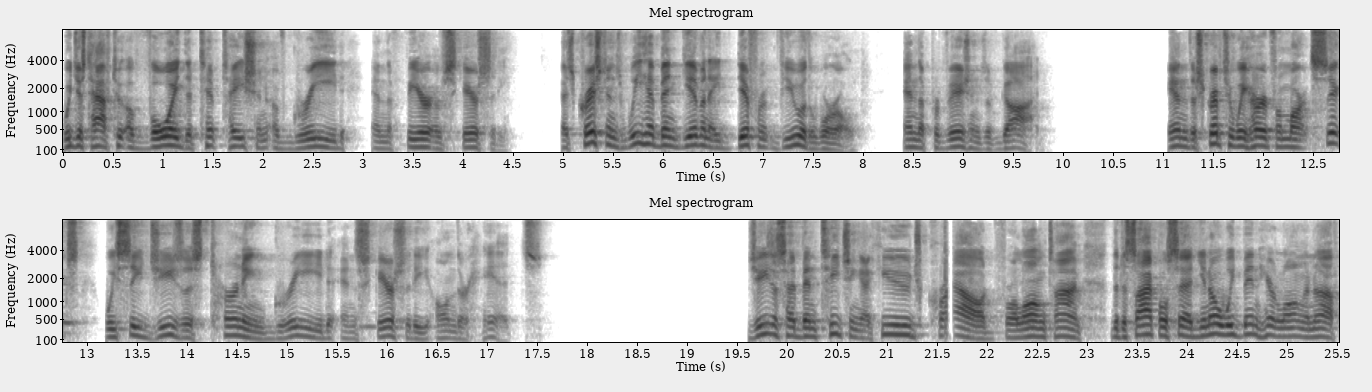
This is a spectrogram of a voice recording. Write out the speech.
We just have to avoid the temptation of greed and the fear of scarcity. As Christians, we have been given a different view of the world and the provisions of God. In the scripture we heard from Mark 6, we see Jesus turning greed and scarcity on their heads. Jesus had been teaching a huge crowd for a long time. The disciples said, You know, we've been here long enough.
